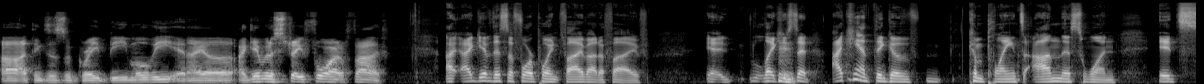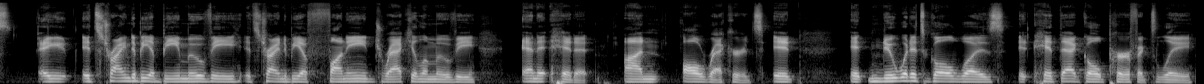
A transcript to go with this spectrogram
Uh, I think this is a great B movie, and I uh, I give it a straight four out of five. I, I give this a four point five out of five. It, like hmm. you said, I can't think of complaints on this one. It's a it's trying to be a B movie. It's trying to be a funny Dracula movie, and it hit it on all records. It it knew what its goal was. It hit that goal perfectly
